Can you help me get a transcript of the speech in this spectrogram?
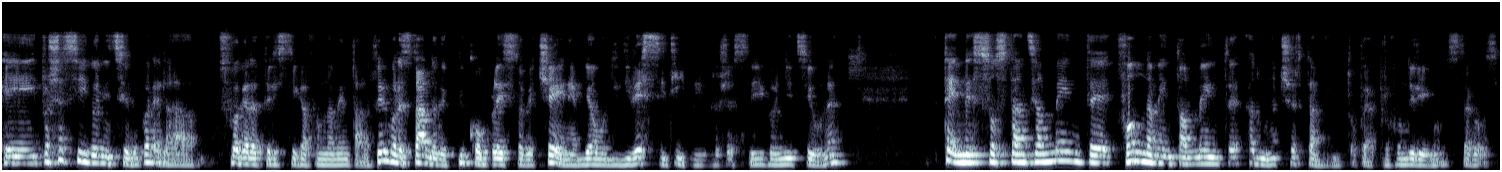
E i processi di cognizione, qual è la sua caratteristica fondamentale? Fermo restando che è più complesso che c'è, ne abbiamo di diversi tipi di processi di cognizione, tende sostanzialmente, fondamentalmente ad un accertamento, poi approfondiremo questa cosa.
